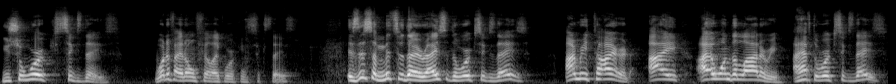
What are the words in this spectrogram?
You should work six days. What if I don't feel like working six days? Is this a mitzvah da'iraisa to work six days? I'm retired. I, I won the lottery. I have to work six days?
